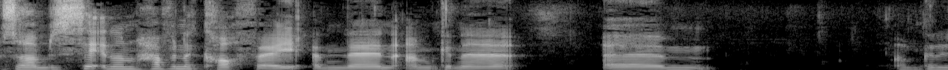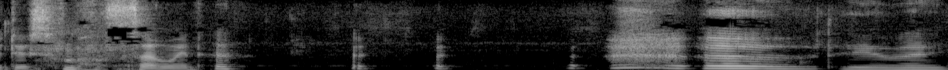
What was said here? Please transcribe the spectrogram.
so I'm just sitting. I'm having a coffee, and then I'm gonna um I'm to do some more sewing. oh dear me.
